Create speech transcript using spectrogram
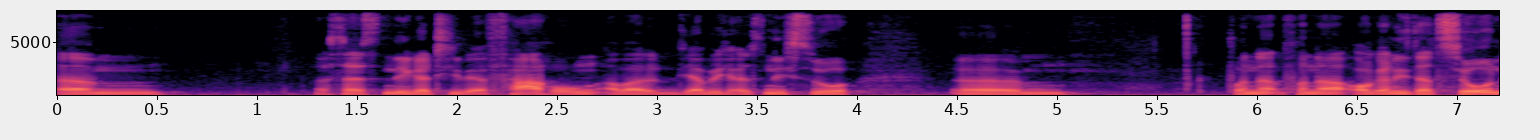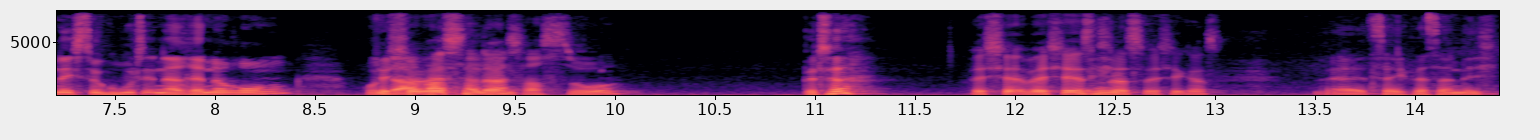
ähm, das heißt negative Erfahrungen, aber die habe ich als nicht so ähm, von, der, von der Organisation nicht so gut in Erinnerung. Und welche da war es halt das? einfach so. Bitte? Welche, welche ist denn das? Welche Gast? Ja, erzähle ich besser nicht.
